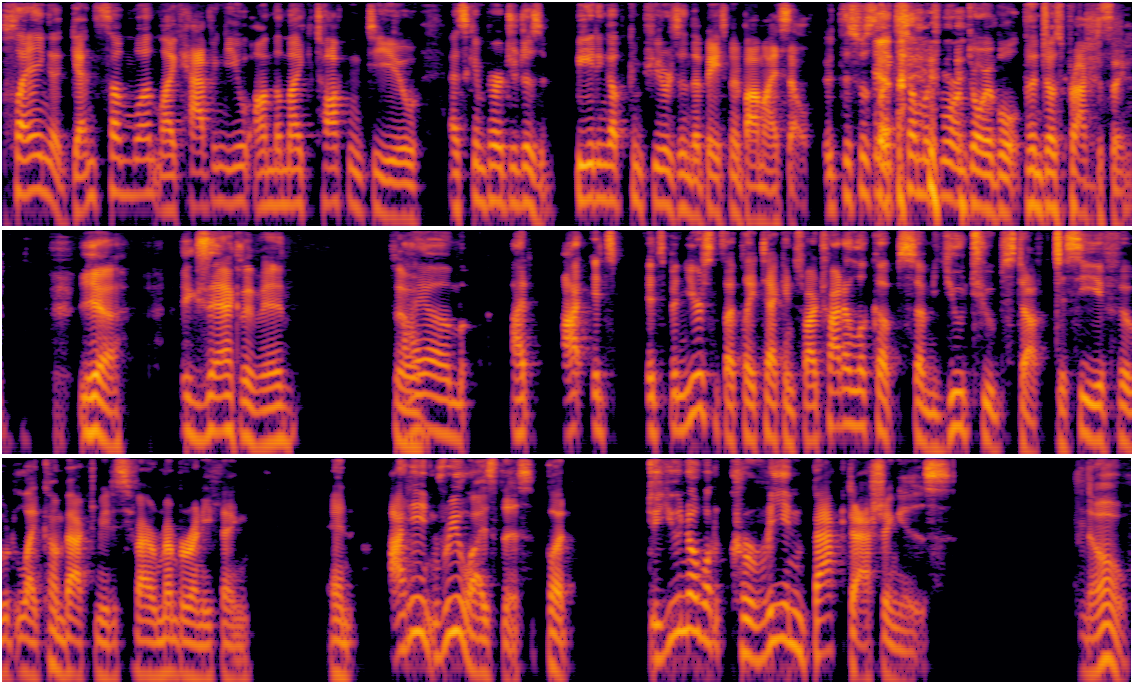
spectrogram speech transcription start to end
playing against someone, like having you on the mic talking to you, as compared to just beating up computers in the basement by myself. This was like yeah. so much more enjoyable than just practicing. Yeah, exactly, man. So I um, I, I, it's it's been years since I played Tekken, so I try to look up some YouTube stuff to see if it would like come back to me to see if I remember anything. And I didn't realize this, but do you know what Korean backdashing is? No.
